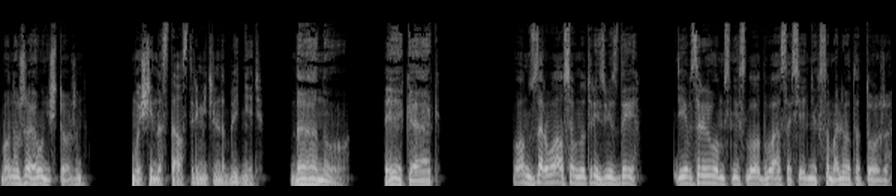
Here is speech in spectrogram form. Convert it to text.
Он уже уничтожен». Мужчина стал стремительно бледнеть. «Да ну! И как?» Он взорвался внутри звезды, и взрывом снесло два соседних самолета тоже.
